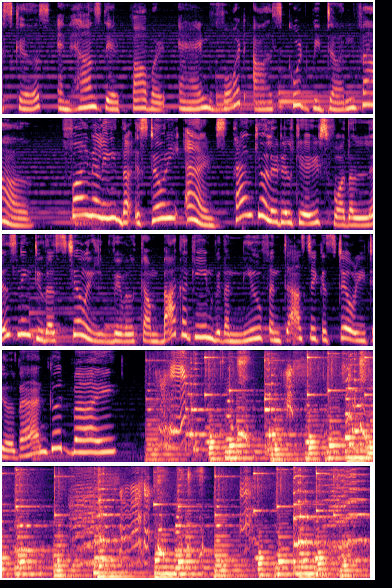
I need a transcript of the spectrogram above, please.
skills, enhance their power, and what else could be done well. Finally, the story ends. Thank you, little kids, for the listening to the story. We will come back again with a new fantastic story. Till then, goodbye.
